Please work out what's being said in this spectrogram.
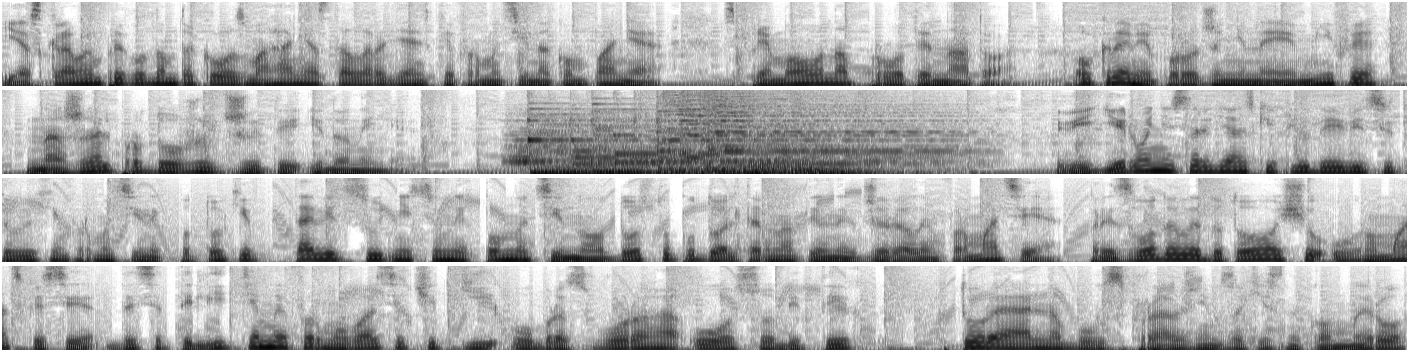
Яскравим прикладом такого змагання стала радянська інформаційна кампанія, спрямована проти НАТО. Окремі породжені нею міфи, на жаль, продовжують жити і донині. Відірваність радянських людей від світових інформаційних потоків та відсутність у них повноцінного доступу до альтернативних джерел інформації призводили до того, що у громадськості десятиліттями формувався чіткий образ ворога у особі тих, хто реально був справжнім захисником миру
